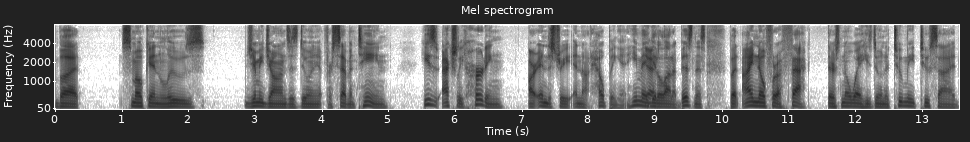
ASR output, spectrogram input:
but Smokin' Lou's Jimmy John's is doing it for 17, he's actually hurting our industry and not helping it. He may Yeah. get a lot of business, but I know for a fact there's no way he's doing a two meat, two side,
